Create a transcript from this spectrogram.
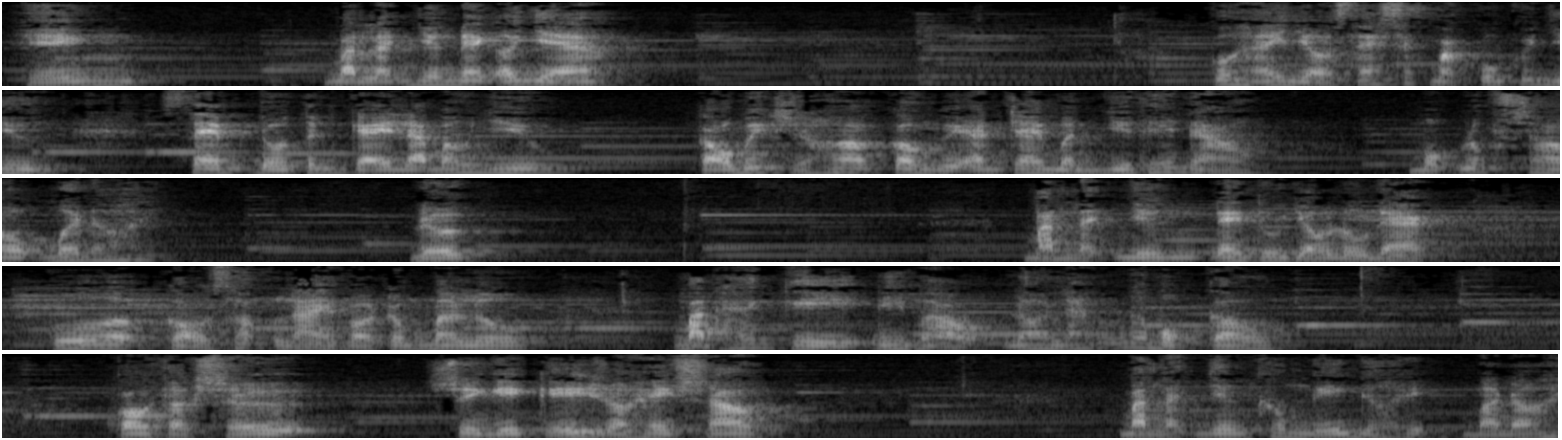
Hiện Bạch Lạc Nhân đang ở nhà. Cô Hải dò xét sắc mặt của cô Dương, xem độ tin cậy là bao nhiêu. Cậu biết rõ con người anh trai mình như thế nào. Một lúc sau mới nói. Được. Bạch Lạc Nhân đang thu dọn đồ đạc, của còn sót lại vào trong ba lô. Bạch Hán Kỳ đi vào lo lắng nói một câu. Con thật sự suy nghĩ kỹ rồi hay sao? Bạch Lạc Nhân không nghĩ ngợi mà nói.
